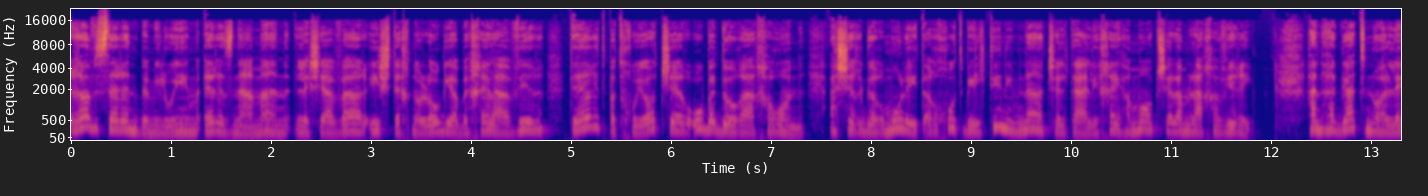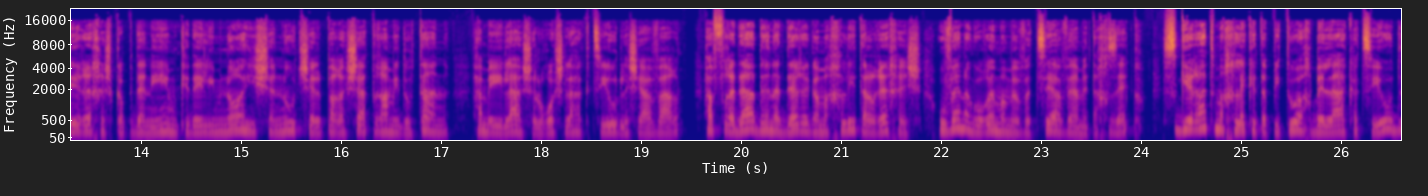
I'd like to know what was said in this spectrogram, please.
רב סרן במילואים ארז נעמן, לשעבר איש טכנולוגיה בחיל האוויר, תיאר התפתחויות שאירעו בדור האחרון, אשר גרמו להתארכות בלתי נמנעת של תהליכי המו"פ של אמל"ח אווירי. הנהגת נוהלי רכש קפדניים כדי למנוע הישנות של פרשת רמי דותן, המעילה של ראש להק ציוד לשעבר, הפרדה בין הדרג המחליט על רכש ובין הגורם המבצע והמתחזק, סגירת מחלקת הפיתוח בלהק הציוד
